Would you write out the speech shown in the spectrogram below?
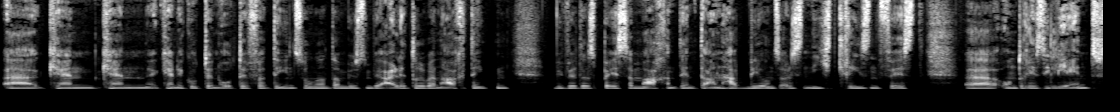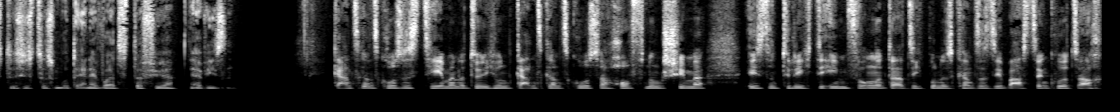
äh, kein, kein, keine gute Note verdient, sondern da müssen wir alle drüber nachdenken, wie wir das besser machen. Denn dann haben wir uns als nicht krisenfest äh, und resilient, das ist das moderne Wort dafür, erwiesen. Ganz, ganz großes Thema natürlich und ganz, ganz großer Hoffnungsschimmer ist natürlich die Impfung. Und da hat sich Bundeskanzler Sebastian Kurz auch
